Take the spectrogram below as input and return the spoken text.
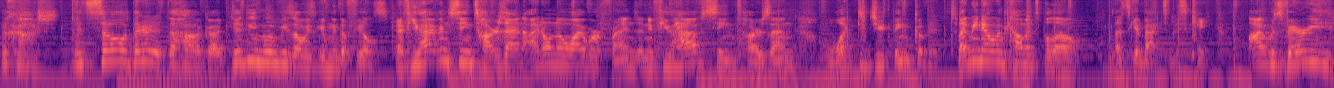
Oh gosh, it's so there. Oh god, Disney movies always give me the feels. If you haven't seen Tarzan, I don't know why we're friends. And if you have seen Tarzan, what did you think of it? Let me know in the comments below let's get back to this cake. I was very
